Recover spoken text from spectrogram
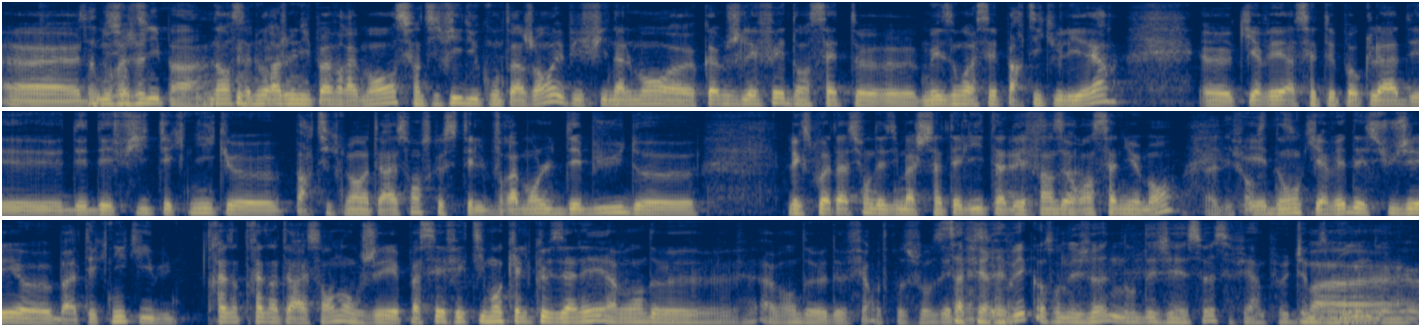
Euh, ça nous rajeunit pas. Hein. Non, ça nous rajeunit pas vraiment. Scientifique du contingent, et puis finalement, euh, comme je l'ai fait dans cette maison assez particulière, qui avait à cette époque-là des, des, défis techniques particulièrement intéressants, parce que c'était vraiment le début de l'exploitation des images satellites à des fins de renseignement. Et donc, il y avait des sujets bah, techniques très, très intéressants. Donc, j'ai passé effectivement quelques années avant de, avant de, de faire autre chose. Ça fait rêver quand on est jeune, non DGSE, ça fait un peu James bah, Bond. Euh.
